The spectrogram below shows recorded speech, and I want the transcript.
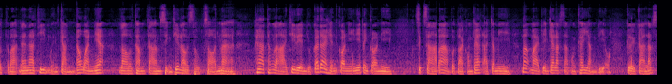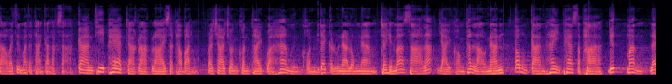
บทบาทและหน้าที่เหมือนกันณวันนี้เราทำตามสิ่งที่เราถูกสอนมา แพทย์ทั้งหลายที่เรียนอยู่ก็ได้เห็นกรณีนี้เป็นกรณี ศึกษาว่าบทบาทของแพทย์อาจจะมีมากมายเพียงแค่รักษาคนไข้อย่างเดียว เกิดการรักษาไว้ซึ่งมาตรฐานการรักษา การที่แพทย์จากหลากหลายสถาบัน ประชาชนคนไทยกว่า 50,000 คนที่ได้กรุณาลงนาม จะเห็นว่าสาระใหญ่ของท่านเหล่านั้น ต้องการให้แพทยสภายึดมั่นและ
